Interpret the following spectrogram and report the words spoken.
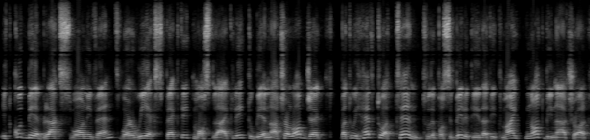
it could be a black swan event where we expect it most likely to be a natural object, but we have to attend to the possibility that it might not be natural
